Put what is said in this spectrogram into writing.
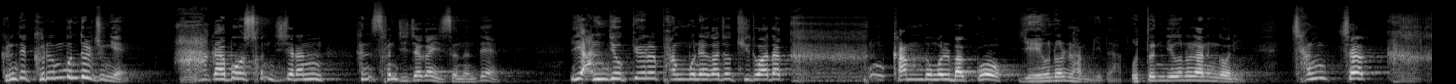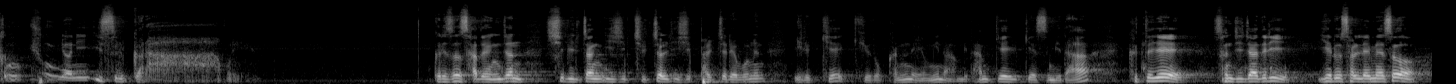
그런데 그런 분들 중에 아가보 선지자라는 한 선지자가 있었는데 이 안디옥 교회를 방문해 가지고 기도하다 큰 감동을 받고 예언을 합니다. 어떤 예언을 하는 거니? 장차 큰 흉년이 있을 거라. 그래서 사도행전 11장 27절 28절에 보면 이렇게 기록한 내용이 나옵니다. 함께 읽겠습니다. 그때에 선지자들이 예루살렘에서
